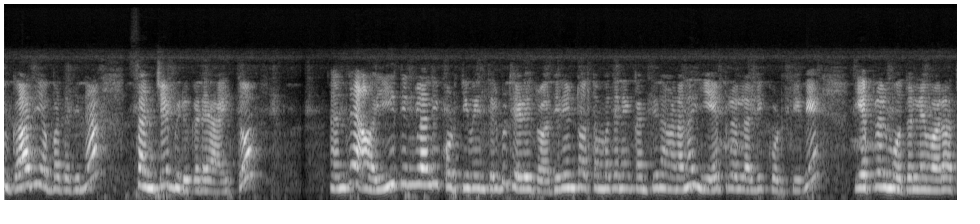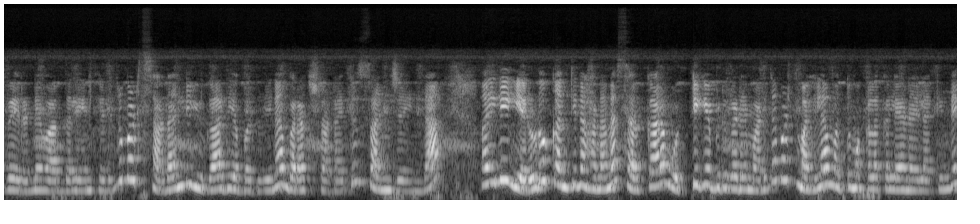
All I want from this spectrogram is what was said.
ಯುಗಾದಿ ಹಬ್ಬದ ದಿನ ಸಂಜೆ ಬಿಡುಗಡೆ ಆಯಿತು. ಅಂದರೆ ಈ ತಿಂಗಳಲ್ಲಿ ಕೊಡ್ತೀವಿ ಅಂತ ಹೇಳ್ಬಿಟ್ಟು ಹೇಳಿದ್ರು. ಹದಿನೆಂಟು, ಹತ್ತೊಂಬತ್ತನೇ ಕಂತಿನ ಹಣನ ಏಪ್ರಿಲಲ್ಲಿ ಕೊಡ್ತೀವಿ. ಏಪ್ರಿಲ್ ಮೊದಲನೇ ವಾರ ಅಥವಾ ಎರಡನೇ ವಾರದಲ್ಲಿ ಅಂತ ಹೇಳಿದ್ರು. ಬಟ್ ಸಡನ್ಲಿ ಯುಗಾದಿ ಹಬ್ಬದ ದಿನ ಬರೋಕ್ಕೆ ಸ್ಟಾರ್ಟ್ ಆಯಿತು ಸಂಜೆಯಿಂದ. ಇಲ್ಲಿ ಎರಡು ಕಂತಿನ ಹಣನ ಸರ್ಕಾರ ಒಟ್ಟಿಗೆ ಬಿಡುಗಡೆ ಮಾಡಿದೆ. ಬಟ್ ಮಹಿಳಾ ಮತ್ತು ಮಕ್ಕಳ ಕಲ್ಯಾಣ ಇಲಾಖೆಯಿಂದ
